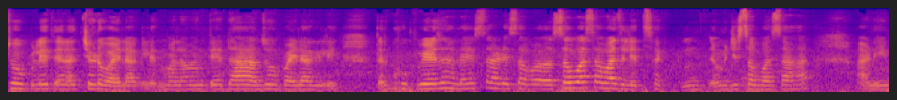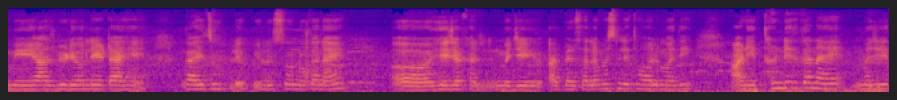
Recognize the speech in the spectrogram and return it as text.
झोपले त्याला चिडवायला लागलेत. मला म्हणते दहा झोपायला लागली. तर खूप वेळ झालाय साडे सव्वा सव्वा सहा वाजलेत सक म्हणजे सव्वा सहा. आणि मी आज व्हिडिओ लेट आहे. गाई झोपले पिलू सोनू का नाही ह्याच्या खाली म्हणजे अभ्यासाला बसलेत हॉलमध्ये. आणि थंडीत का नाही म्हणजे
